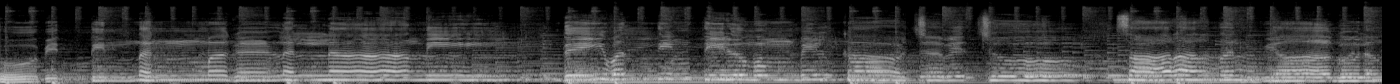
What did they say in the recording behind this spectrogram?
തോപിത്തിൻ നന്മകളല്ല നീ ദൈവത്തിൻ തിരുമുമ്പിൽ കാഴ്ചവെച്ചു സാറാതൻ വ്യാകുലം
